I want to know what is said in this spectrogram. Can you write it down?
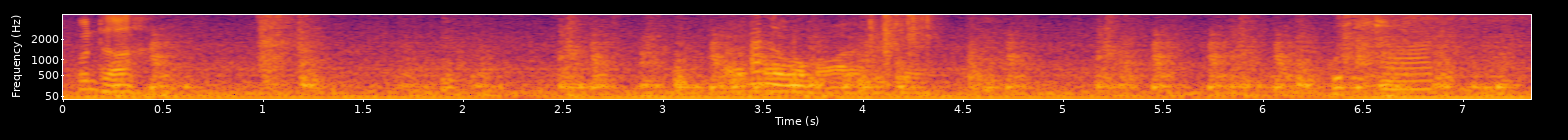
Guten Tag. Bitte. Guten Tag.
